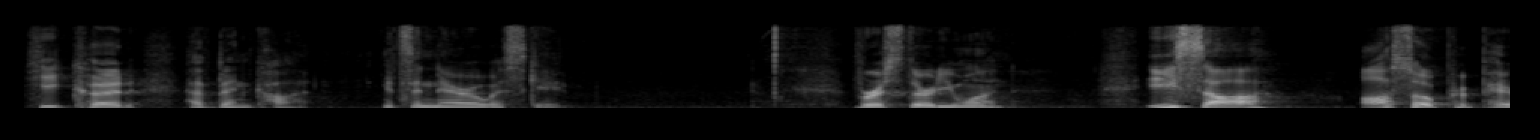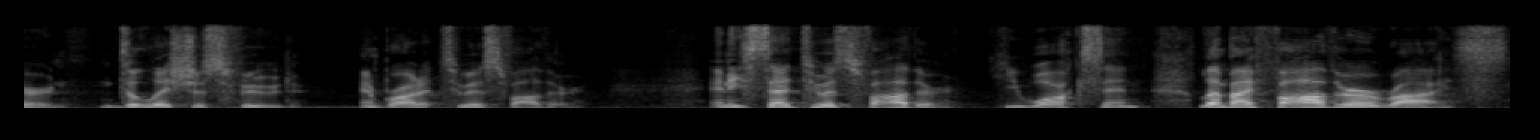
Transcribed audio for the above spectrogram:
he could have been caught. It's a narrow escape. Verse 31 Esau also prepared delicious food and brought it to his father. And he said to his father, He walks in, Let my father arise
